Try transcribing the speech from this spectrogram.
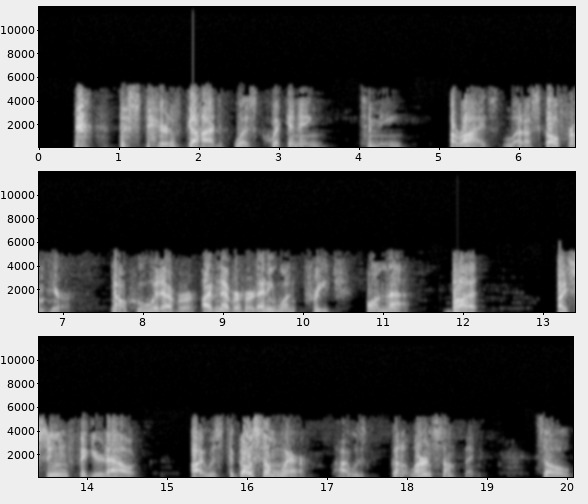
the Spirit of God was quickening to me, arise, let us go from here. Now, who would ever, I've never heard anyone preach on that. But I soon figured out I was to go somewhere. I was going to learn something. So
